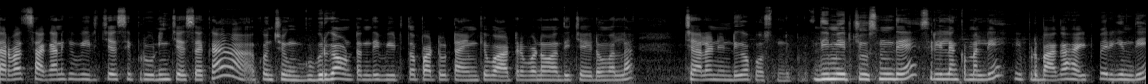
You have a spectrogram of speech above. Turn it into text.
తర్వాత సగానికి విరిచేసి ప్రూడింగ్ చేశాక కొంచెం గుబురుగా ఉంటుంది. వీటితో పాటు టైంకి వాటర్ ఇవ్వడం అది చేయడం వల్ల చాలా నిండుగా పోస్తుంది ఇప్పుడు. ఇది మీరు చూసిందే శ్రీలంక మళ్ళీ ఇప్పుడు బాగా హైట్ పెరిగింది.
